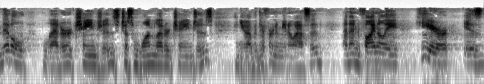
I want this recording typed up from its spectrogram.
middle letter changes, just one letter changes, and you have a different amino acid. And then finally, here is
